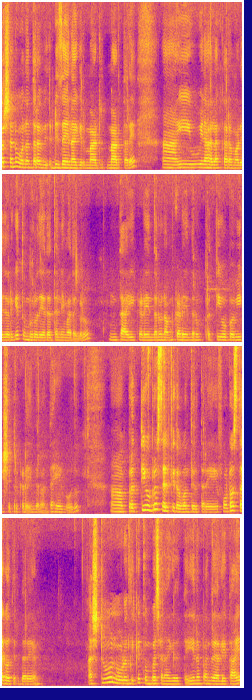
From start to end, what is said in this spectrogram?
ವರ್ಷವೂ ಒಂದೊಂದು ಥರ ಡಿಸೈನ್ ಆಗಿರ್ ಮಾಡಿ ಮಾಡ್ತಾರೆ. ಈ ಹೂವಿನ ಅಲಂಕಾರ ಮಾಡಿದವರಿಗೆ ತುಂಬ ಹೃದಯದ ಧನ್ಯವಾದಗಳು. ತಾಯಿ ಕಡೆಯಿಂದನೂ ನಮ್ಮ ಕಡೆಯಿಂದನೂ ಪ್ರತಿಯೊಬ್ಬ ವೀಕ್ಷಕರ ಕಡೆಯಿಂದನೂ ಅಂತ ಹೇಳ್ಬೋದು. ಪ್ರತಿಯೊಬ್ಬರು ಸೆಲ್ಫಿ ತೊಗೊತಿರ್ತಾರೆ, ಫೋಟೋಸ್ ತಗೋತಿರ್ತಾರೆ. ಅಷ್ಟು ನೋಡೋದಕ್ಕೆ ತುಂಬ ಚೆನ್ನಾಗಿರುತ್ತೆ. ಏನಪ್ಪ ಅಂದರೆ ಅಲ್ಲಿ ತಾಯಿ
